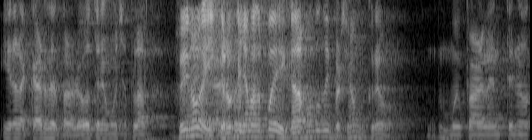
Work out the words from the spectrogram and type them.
ir a la cárcel para luego tener mucha plata. Sí, no, y creo que ya no se puede dedicar a fondos de inversión, creo. Muy probablemente no.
